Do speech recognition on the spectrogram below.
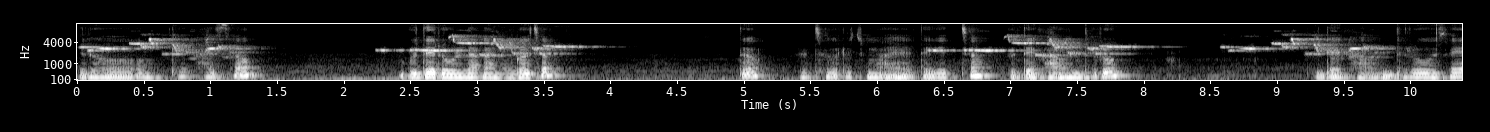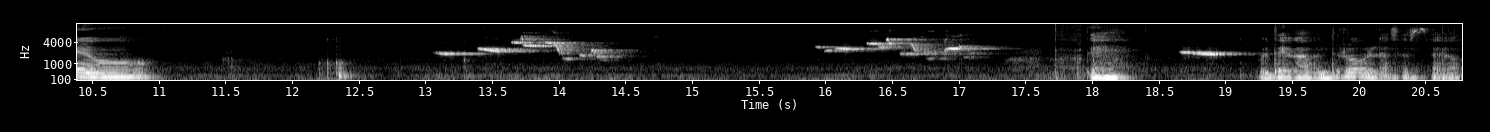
이렇게 가서 무대로 올라가는 거죠. 또 이쪽으로 좀 와야 되겠죠? 무대 가운데로 무대 가운데로 오세요. 어? 네, 가운데로 올라섰어요.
